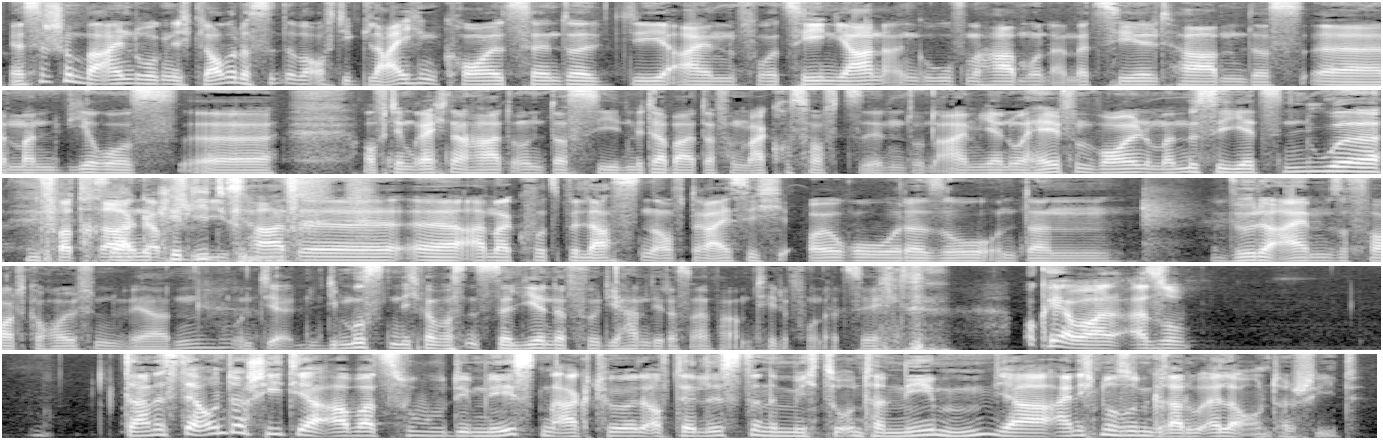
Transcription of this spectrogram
Ja, es ist schon beeindruckend. Ich glaube, das sind aber auch die gleichen Callcenter, die einen vor zehn Jahren angerufen haben und einem erzählt haben, dass äh, man ein Virus äh, auf dem Rechner hat und dass sie ein Mitarbeiter von Microsoft sind und einem ja nur helfen wollen und man müsse jetzt nur seine Kreditkarte äh, einmal kurz belasten auf 30 Euro oder so und dann würde einem sofort geholfen werden. Und die, die mussten nicht mal was installieren dafür, die haben dir das einfach am Telefon erzählt. Okay, aber also dann ist der Unterschied ja aber zu dem nächsten Akteur auf der Liste, nämlich zu Unternehmen, ja eigentlich nur so ein gradueller Unterschied.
